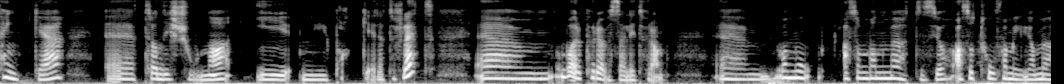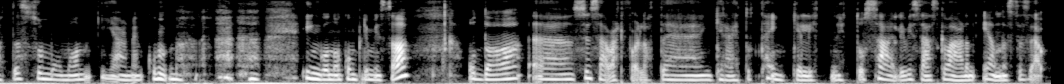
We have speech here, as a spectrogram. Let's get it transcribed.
tenke eh, tradisjoner i ny pakke, rett og slett. Um, og bare prøve seg litt fram. Um, man, må, altså man møtes jo Altså to familier møtes, så må man gjerne inngå noen kompromisser. Og da uh, syns jeg i hvert fall at det er greit å tenke litt nytt, og særlig hvis jeg skal være den eneste, så jeg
